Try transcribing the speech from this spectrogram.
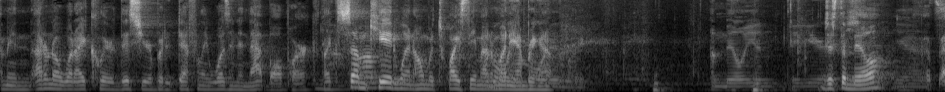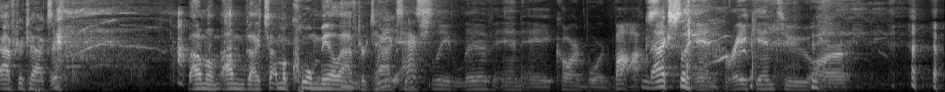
I mean, I don't know what I cleared this year, but it definitely wasn't in that ballpark. Like some kid went home with twice the amount of money I'm bringing up. only pulling in, like a million a year. Just a mill Yeah. after taxes. I'm a, I'm I'm a cool meal after taxes. We actually live in a cardboard box. Actually- and break into our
